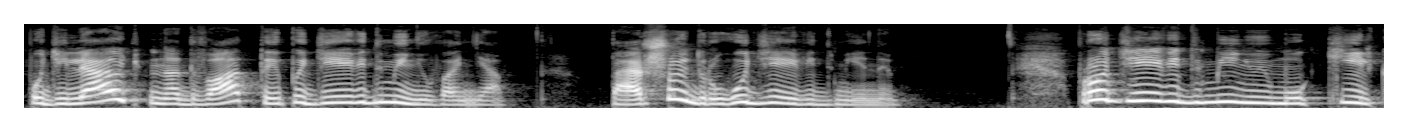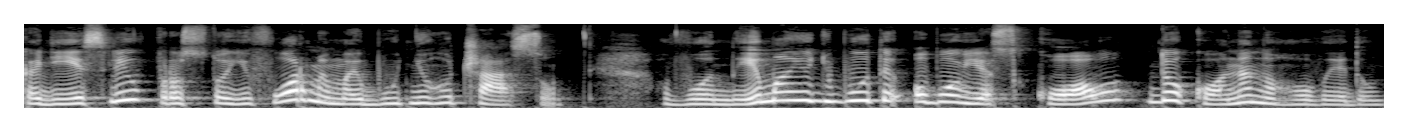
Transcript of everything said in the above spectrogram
поділяють на два типи дієвідмінювання першу і другу дієвідміни. Продієвідмінюємо кілька дієслів простої форми майбутнього часу. Вони мають бути обов'язково доконаного виду.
